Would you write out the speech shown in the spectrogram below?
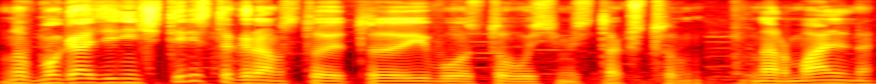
Ну, в магазине 400 грамм стоит э, его 180, так что нормально.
